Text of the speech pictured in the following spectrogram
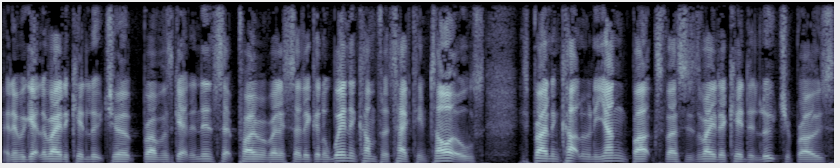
And then we get the Laredo Kid Lucha Brothers getting an inset promo where they say they're going to win and come for the tag team titles. It's Brandon Cutler and the Young Bucks versus the Laredo Kid and Lucha Bros.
